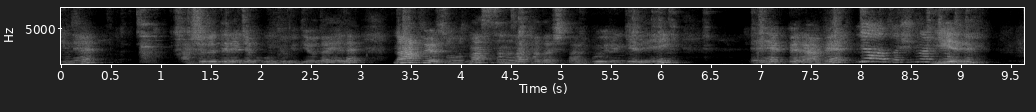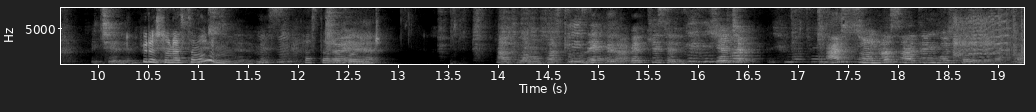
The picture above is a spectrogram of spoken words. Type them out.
yine. Aşırı derece bugünkü videoda hele. Ne yapıyorsunuz? Nasılsınız arkadaşlar? Buyurun gelin. Ee, hep beraber yiyelim, içelim. Biraz sonra açsam olur mu? Yemeklerimiz. Pastara Şöyle. koyunca. Ablamın pastasını hep beraber keselim. Gerçi az sonra zaten göstereceğim ablam.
